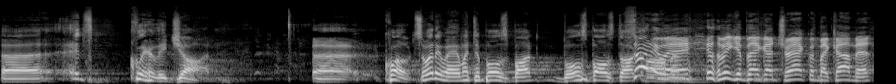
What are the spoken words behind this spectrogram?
It's clearly John. Uh, quote. So anyway, I went to bullsbot, bullsballs.com So anyway, and, let me get back on track with my comment.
